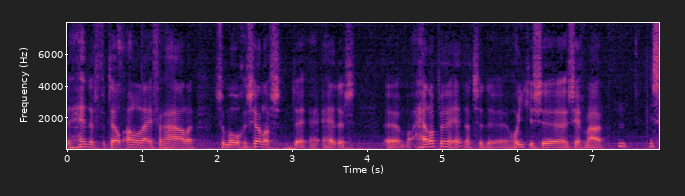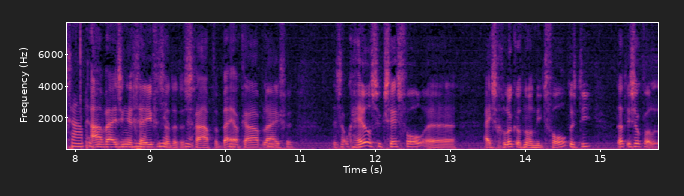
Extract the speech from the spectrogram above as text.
de herder vertelt allerlei verhalen. Ze mogen zelfs de herders eh, helpen. Hè, dat ze de hondjes eh, zeg maar De schapen. aanwijzingen geven. ja, zodat de ja. schapen bij elkaar blijven. Dat is ook heel succesvol. Hij is gelukkig nog niet vol. Dus die, dat is ook wel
